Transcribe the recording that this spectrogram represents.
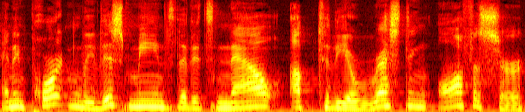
And importantly, this means that it's now up to the arresting officer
